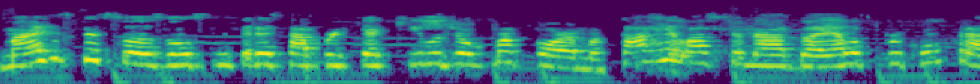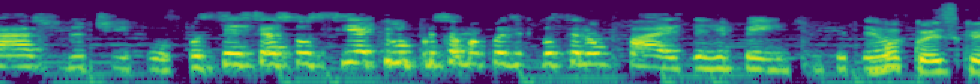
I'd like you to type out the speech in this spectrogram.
mais as pessoas vão se interessar porque aquilo de alguma forma tá relacionado a elas por contraste, do tipo, você se associa aquilo por ser uma coisa que você não faz de repente, entendeu? Uma coisa que eu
